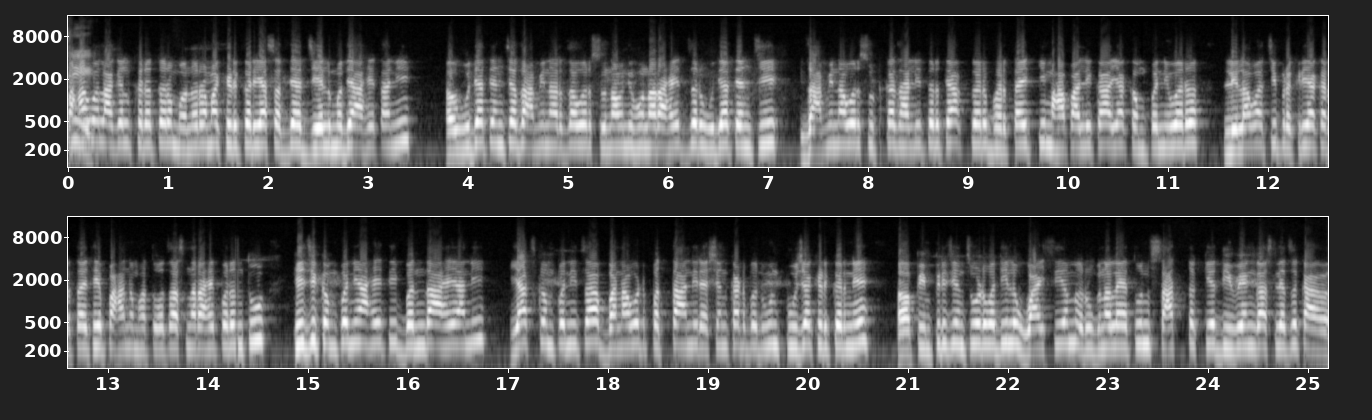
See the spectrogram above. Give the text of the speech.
पाहावं लागेल खरं तर मनोरमा खेडकर या सध्या जेलमध्ये आहेत आणि उद्या त्यांच्या जामीन अर्जावर सुनावणी होणार आहे. जर उद्या त्यांची जामिनावर सुटका झाली तर त्या कर भरतायत की महापालिका या कंपनीवर लिलावाची प्रक्रिया करतायत हे पाहणं महत्वाचं असणार आहे. परंतु ही जी कंपनी आहे ती बंद आहे आणि याच कंपनीचा बनावट पत्ता आणि रेशन कार्ड बनवून पूजा खेडकरने अ, पिंपरी चिंचवडमधील वायसीएम रुग्णालयातून सात टक्के दिव्यांग असल्याचं का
